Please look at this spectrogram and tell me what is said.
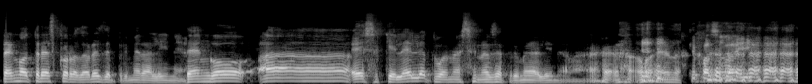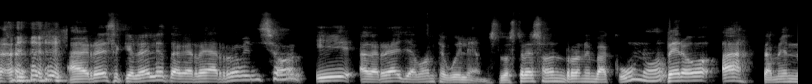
Tengo tres corredores de primera línea. Tengo a Ezequiel Elliott, bueno, ese no es de primera línea. ¿Qué pasó ahí? agarré a Ezequiel Elliott, agarré a Robinson y agarré a Javonte Williams. Los tres son running back uno, pero, ah, también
